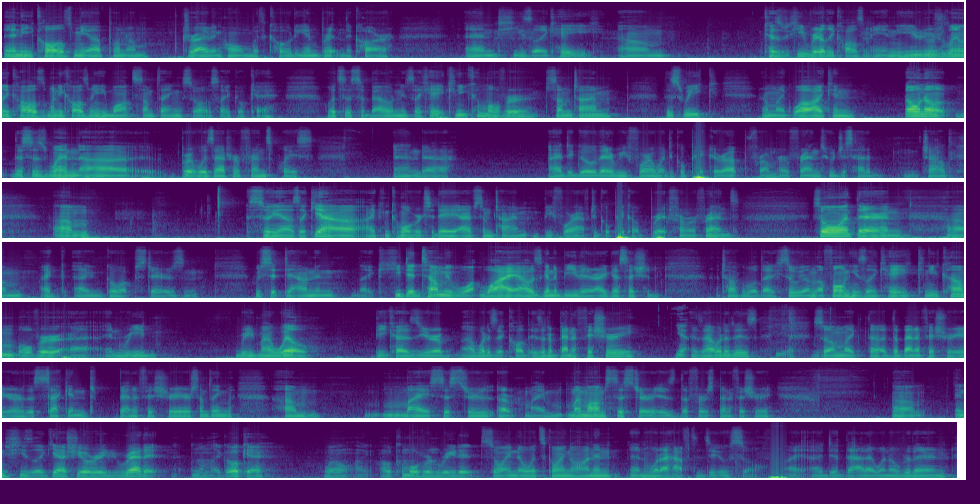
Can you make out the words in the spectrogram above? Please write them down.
and he calls me up when I'm driving home with Cody and Britt in the car, and he's like, "Hey, um, because he rarely calls me, and he usually only calls when he calls me. He wants something, so I was like, okay, what's this about? And he's like, hey, can you come over sometime this week? And I'm like, well, I can. Oh no, this is when uh, Britt was at her friend's place, and uh, I had to go there before I went to go pick her up from her friend who just had a child. Um, so yeah, I was like, yeah, I can come over today. I have some time before I have to go pick up Britt from her friends. So I went there and um, I I go upstairs and we sit down and like he did tell me wh- why I was gonna be there. I guess I should talk about that. So on the phone, he's like, "Hey, can you come over uh, and read read my will because you're a uh, what is it called? Is it a beneficiary? Yeah. Is that what it is? Yeah. So I'm like the the beneficiary or the second beneficiary or something. Um, my sister or my my mom's sister is the first beneficiary. Um, and she's like, yeah, she already read it, and I'm like, okay, well, I, I'll come over and read it so I know what's going on and and what I have to do. So I I did that. I went over there and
